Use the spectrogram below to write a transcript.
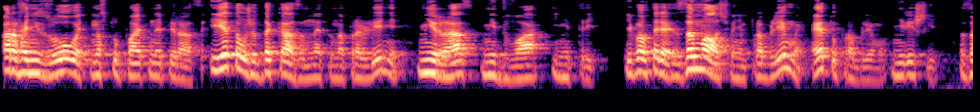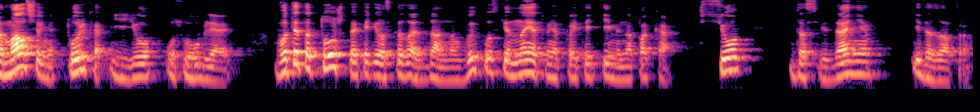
организовывать наступательные операции. И это уже доказано на этом направлении не раз, не два и не три. И повторяю, замалчиванием проблемы эту проблему не решить. Замалчивание только ее усугубляет. Вот это то, что я хотел сказать в данном выпуске. На этом я по этой теме на пока все. До свидания и до завтра.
